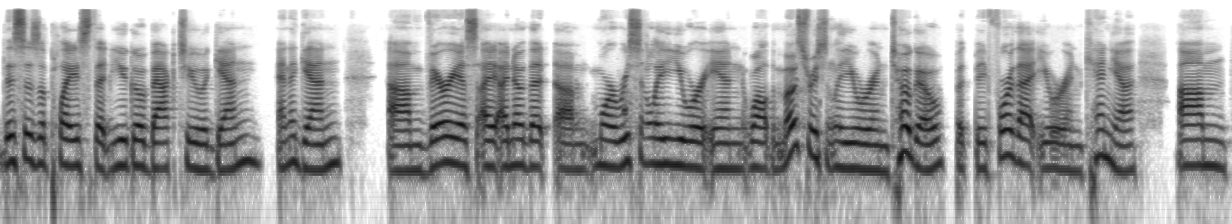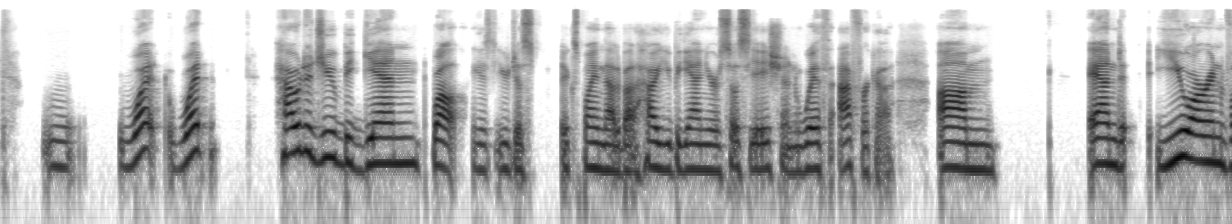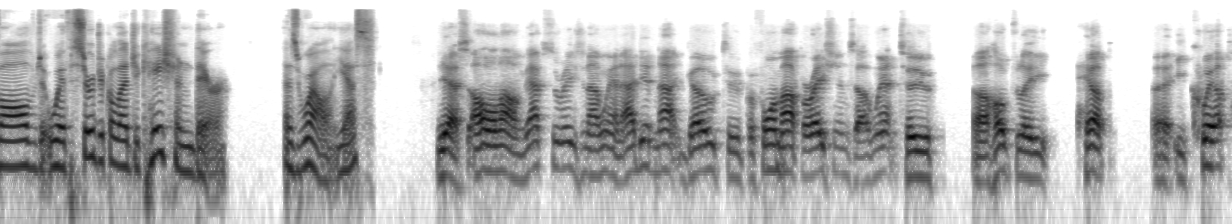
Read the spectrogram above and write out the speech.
this is a place that you go back to again and again um, various. I, I, know that um, more recently you were in. Well, the most recently you were in Togo, but before that you were in Kenya. Um, what what? How did you begin? Well, you just explained that about how you began your association with Africa. Um, and you are involved with surgical education there as well, yes? Yes, all along. That's the reason I went. I did not go to perform operations. I went to uh, hopefully help uh, equip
